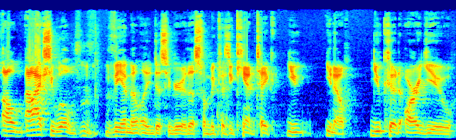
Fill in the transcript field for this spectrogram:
I'll, I actually will vehemently disagree with this one because you can't take you you know you could argue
